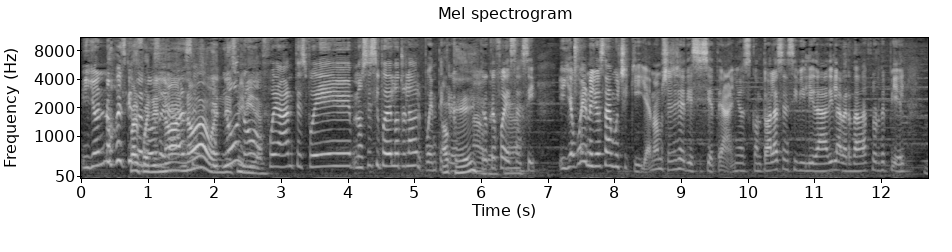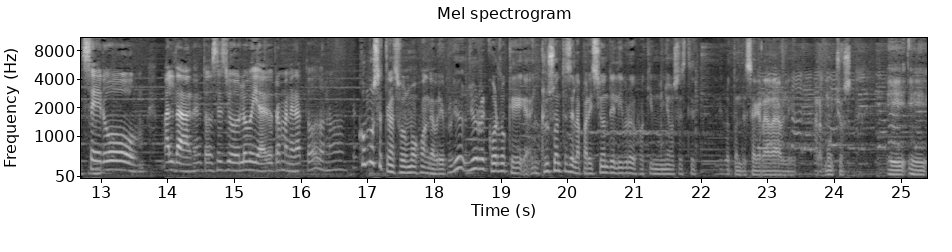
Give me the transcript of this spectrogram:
y yo no, es que ¿Cuál fue, en el Noa Noa o en No, no, fue antes, fue, no sé si fue del otro lado del puente, creo, creo que fue esa, sí. Y yo, bueno, yo estaba muy chiquilla, ¿no? Muchacha de 17 años, con toda la sensibilidad y la verdad a flor de piel, cero maldad. Entonces yo lo veía de otra manera todo, ¿no? ¿Cómo se transformó Juan Gabriel? Porque yo, recuerdo que incluso antes de la aparición del libro de Joaquín Muñoz, este libro tan desagradable para muchos, eh, eh,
